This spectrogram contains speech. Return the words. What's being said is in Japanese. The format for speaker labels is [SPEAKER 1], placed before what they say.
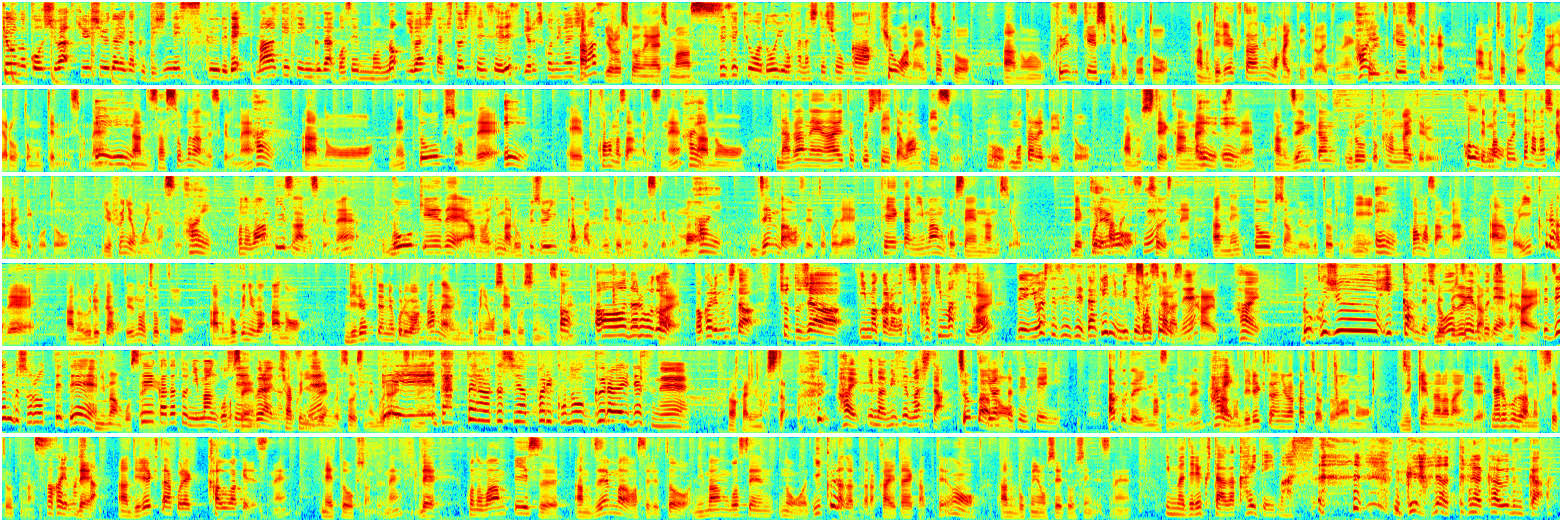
[SPEAKER 1] 今日の講師は九州大学ビジネススクールでマーケティングがご専門の岩下仁先生です。よろしくお願いします。
[SPEAKER 2] よろしくお願いします。
[SPEAKER 1] 先生今日はどういうお話でしょうか？
[SPEAKER 2] 今日はねちょっとあのクイズ形式でいこうとあのディレクターにも入っていただいてね、はい、クイズ形式であのちょっと、まあ、やろうと思ってるんですよね、ええ、なんで早速なんですけどね、はい、あのネットオークションで、ええ。ーと小浜さんがですね、はい、あの長年愛読していたワンピースを持たれていると、うんあのして考えてですね、ええ、あの全巻売ろうと考えてる。で、まあ、そういった話が入っていこうというふうに思います、はい、この「ワンピースなんですけどね合計であの今61巻まで出てるんですけども、はい、全部合わせるところで定価2万5000円なんですよ。でこれを、ね、そうですねあのネットオークションで売るときに、ええ、小浜さんがあのこれいくらであの売るかっていうのをちょっとあの僕にはあのディレクターにこれ分かんないように僕に教えてほしいんですね。
[SPEAKER 1] ああなるほど、はい、分かりました。ちょっとじゃあ今から私書きますよ。はい、で岩下先生だけに見せますからね。ね。はい、はい。六十一巻でしょ、全部で,、はい、で全部揃ってて2万5千定価だと二万五千円ぐらいなんですね。
[SPEAKER 2] 120円ぐらいそうですねぐらいですね、
[SPEAKER 1] えー、だったら私やっぱりこのぐらいですね。
[SPEAKER 2] わかりました。
[SPEAKER 1] はい。今見せました。ちょっと岩下先生に
[SPEAKER 2] 後で言いますんでね、はい、あのディレクターに分かっちゃうとあの実験にならないんで
[SPEAKER 1] なるほど。
[SPEAKER 2] あの伏せておきます。
[SPEAKER 1] わかりました。
[SPEAKER 2] あのディレクターこれ買うわけですね。ネットオークションでね。でこのワンピースあの全部合わせると2万5千のいくらだったら買いたいかっていうのをあの僕に教えてほしいんですね。
[SPEAKER 1] 今ディレクターが書いています。いくらだったら買うのか。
